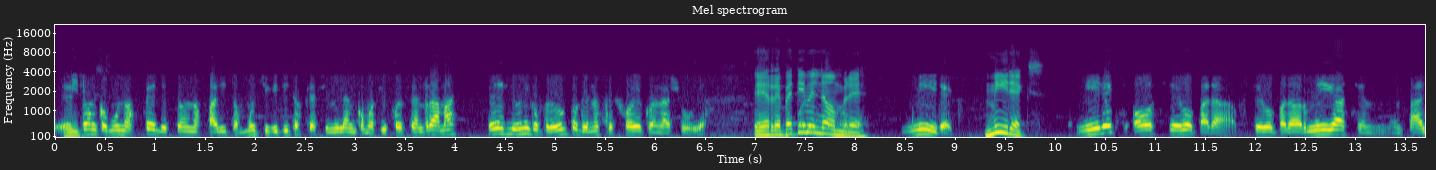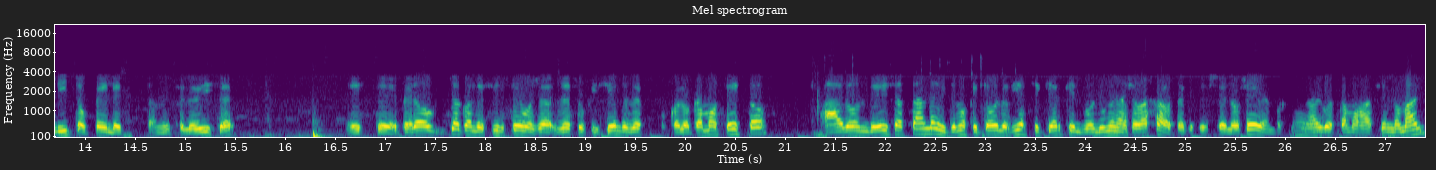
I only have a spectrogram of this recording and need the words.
eh, Mirex. son como unos peles, son unos palitos muy chiquititos que asimilan como si fuesen ramas. Es el único producto que no se jode con la lluvia. Eh, repetime el nombre. Mirex. Mirex. Mirex o cebo para cebo para hormigas en, en palito pellet también se le dice este pero ya con decir cebo ya, ya es suficiente entonces colocamos esto a donde ellas andan y tenemos que todos los días chequear que el volumen haya bajado o sea que se, se lo lleven porque si no algo estamos haciendo mal.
